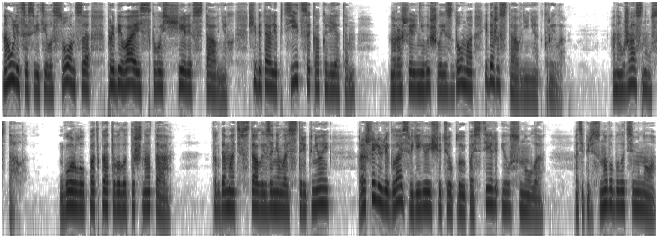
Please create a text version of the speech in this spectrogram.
На улице светило солнце, пробиваясь сквозь щели в ставнях, щебетали птицы, как летом. Но Рошель не вышла из дома и даже ставни не открыла. Она ужасно устала. Горлу подкатывала тошнота. Когда мать встала и занялась стряпнёй, Рошель улеглась в ее еще теплую постель и уснула. А теперь снова было темно,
